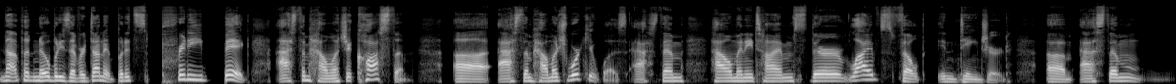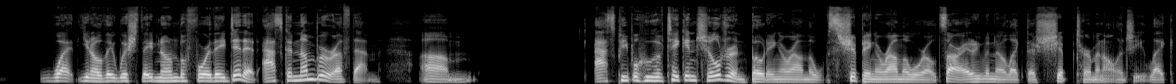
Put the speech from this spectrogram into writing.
not that nobody's ever done it, but it's pretty big. Ask them how much it cost them. Uh, ask them how much work it was. Ask them how many times their lives felt endangered. Um, ask them what you know they wish they'd known before they did it. Ask a number of them. Um, ask people who have taken children boating around the shipping around the world. Sorry, I don't even know like the ship terminology. Like,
